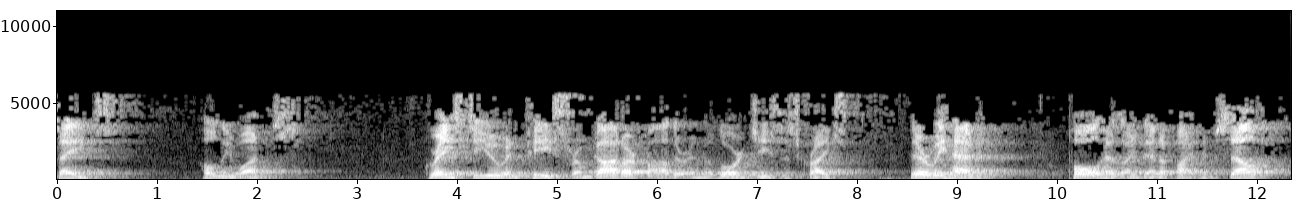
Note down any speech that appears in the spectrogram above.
saints, holy ones. Grace to you and peace from God our Father and the Lord Jesus Christ. There we have it. Paul has identified himself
